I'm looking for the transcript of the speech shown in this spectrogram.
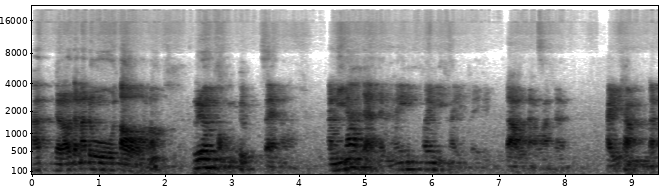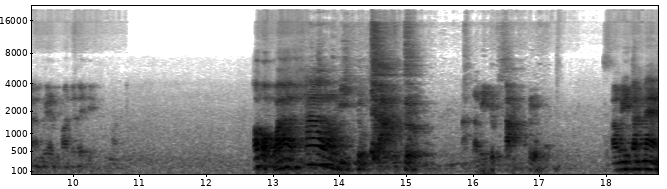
ครับเดี๋ยวเราจะมาดูต่อเนาะเรื่องของจุดแสงอาทิตย์อันนี้น่าจะยังไม่ค่อยมีใครไปเดาแต่ว่าจะใครที่ทำแบบโรงเรียนพอจะได้เห็นเขาบอกว่าถ้าเรามีจุดสามจุดเรามีจุดสามจุดเรามีตำแหน่ง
